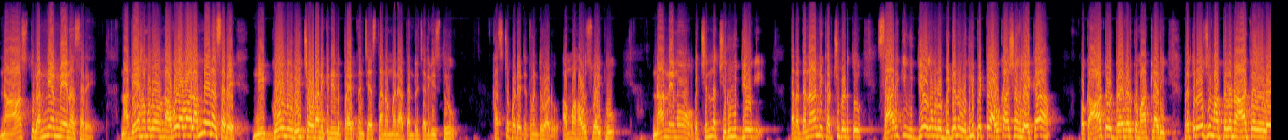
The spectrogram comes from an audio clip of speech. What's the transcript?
నా ఆస్తులు అన్ని అమ్మేనా సరే నా దేహంలో ఉన్న అవయవాలు అమ్మేనా సరే నీ గోల్ను రీచ్ అవ్వడానికి నేను ప్రయత్నం చేస్తానమ్మని ఆ తండ్రి చదివిస్తూ కష్టపడేటటువంటి వాడు. అమ్మ హౌస్ వైఫ్ నాన్నేమో ఒక చిన్న చిరు ఉద్యోగి తన ధనాన్ని ఖర్చు పెడుతూ సారికి ఉద్యోగంలో బిడ్డను వదిలిపెట్టే అవకాశం లేక ఒక ఆటో డ్రైవర్కు మాట్లాడి ప్రతిరోజు మా పిల్లను ఆటోలో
